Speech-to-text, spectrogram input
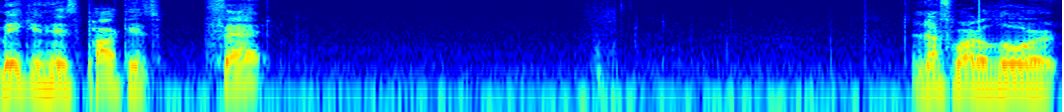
making his pockets fat. And that's why the Lord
